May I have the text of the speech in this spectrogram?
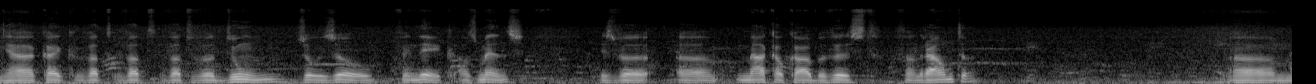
ja, kijk, wat, wat, wat we doen, sowieso, vind ik, als mens, is we uh, maken elkaar bewust van ruimte. Um,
